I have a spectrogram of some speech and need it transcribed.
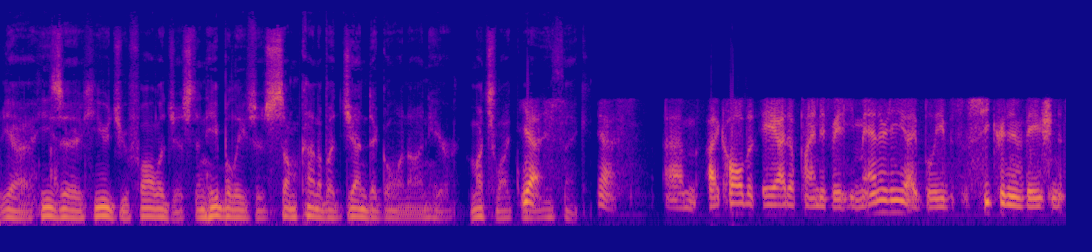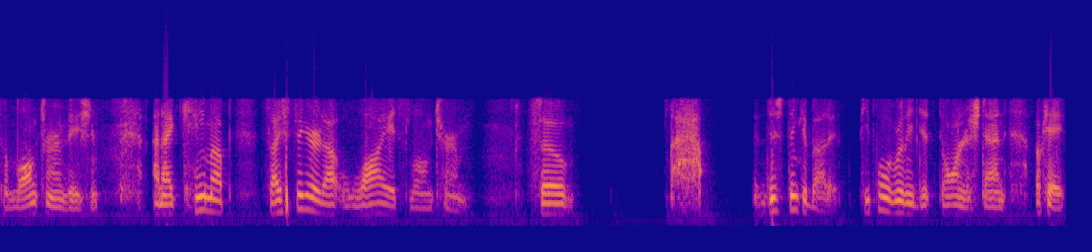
Yeah, he's a huge ufologist, and he believes there's some kind of agenda going on here, much like what yes, you think. Yes. Um, I called it AI to plan to invade humanity. I believe it's a secret invasion. It's a long-term invasion, and I came up. So I figured out why it's long-term. So just think about it. People really don't understand. Okay,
